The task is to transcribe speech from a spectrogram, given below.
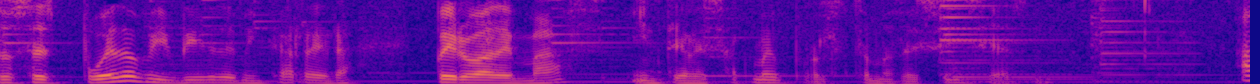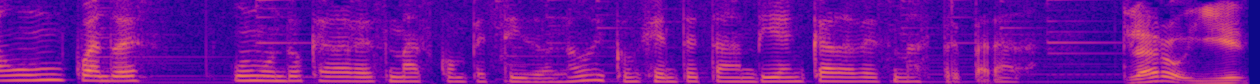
Entonces puedo vivir de mi carrera, pero además interesarme por los temas de ciencias. Aún cuando es un mundo cada vez más competido, ¿no? Y con gente también cada vez más preparada. Claro, y,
